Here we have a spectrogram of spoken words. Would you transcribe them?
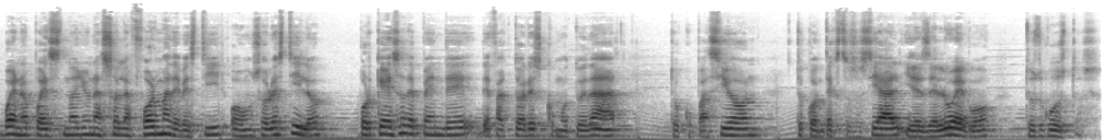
Bueno, pues no hay una sola forma de vestir o un solo estilo, porque eso depende de factores como tu edad, tu ocupación, tu contexto social y desde luego tus gustos.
